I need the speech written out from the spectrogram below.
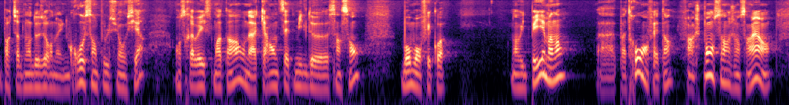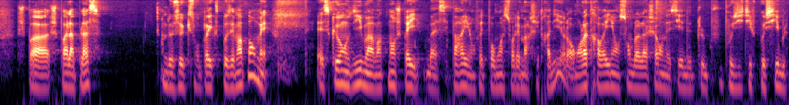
à partir de 22h, on a eu une grosse impulsion haussière. On se réveille ce matin, on est à 47 500. Bon, bon, on fait quoi? On a envie de payer maintenant? Bah, Pas trop en fait. Hein. Enfin, je pense, hein, j'en sais rien. Hein. Je ne suis, pas à la place de ceux qui sont pas exposés maintenant, mais est-ce qu'on se dit bah, maintenant je paye? Bah, C'est pareil en fait pour moi sur les marchés tradis. Alors on l'a travaillé ensemble à l'achat, on a d'être le plus positif possible,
